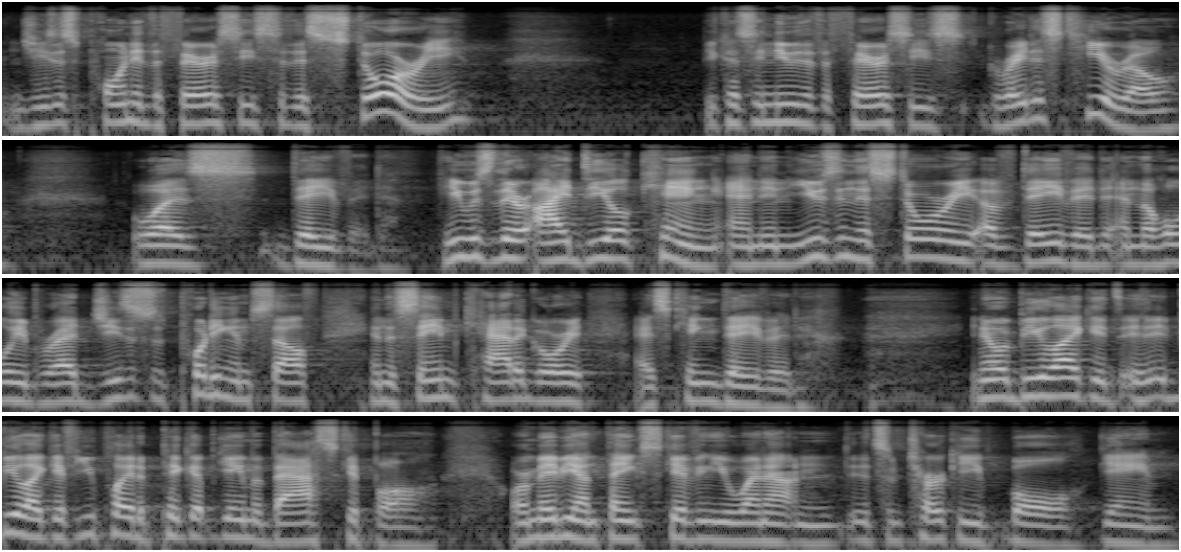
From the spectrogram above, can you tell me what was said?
And Jesus pointed the Pharisees to this story because he knew that the Pharisees' greatest hero was David. He was their ideal king. And in using this story of David and the holy bread, Jesus was putting himself in the same category as King David. You know, it'd be like it'd be like if you played a pickup game of basketball, or maybe on Thanksgiving you went out and did some turkey bowl game,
